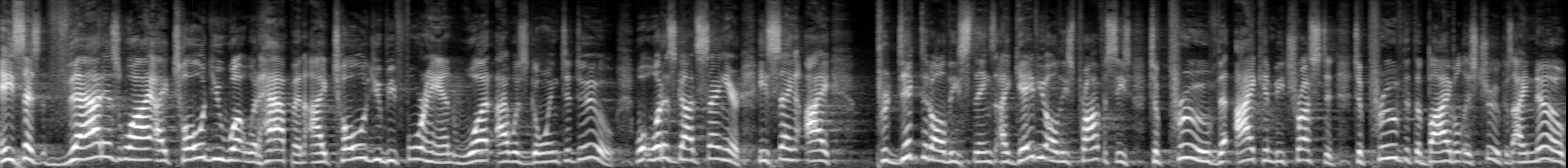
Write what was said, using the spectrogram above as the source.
And he says, That is why I told you what would happen. I told you beforehand what I was going to do. What, is God saying here? He's saying, I predicted all these things. I gave you all these prophecies to prove that I can be trusted, to prove that the Bible is true, because I know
